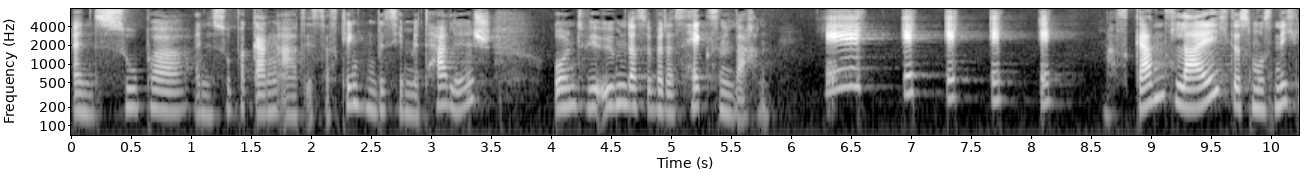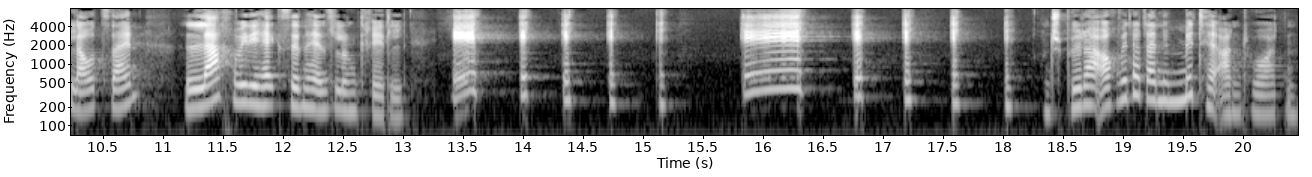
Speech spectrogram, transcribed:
ein super, eine super Gangart ist. Das klingt ein bisschen metallisch und wir üben das über das Hexenlachen. Mach's ganz leicht, das muss nicht laut sein. Lach wie die Hexe in Hänsel und Gretel. Und spür da auch wieder deine Mitte antworten.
